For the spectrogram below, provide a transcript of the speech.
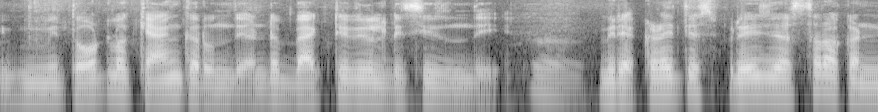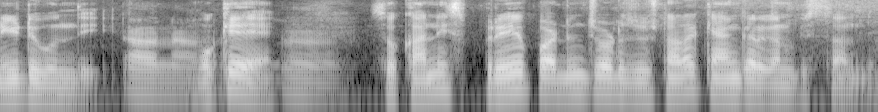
ఇప్పుడు మీ తోటలో క్యాంకర్ ఉంది అంటే బ్యాక్టీరియల్ డిసీజ్ ఉంది. మీరు ఎక్కడైతే స్ప్రే చేస్తారో అక్కడ నీట్గా ఉంది. ఓకే? సో కానీ స్ప్రే పడిన చోట చూసినారా క్యాంకర్ కనిపిస్తుంది?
